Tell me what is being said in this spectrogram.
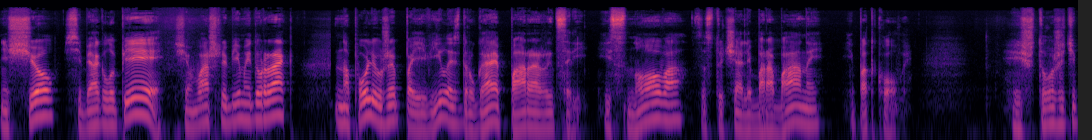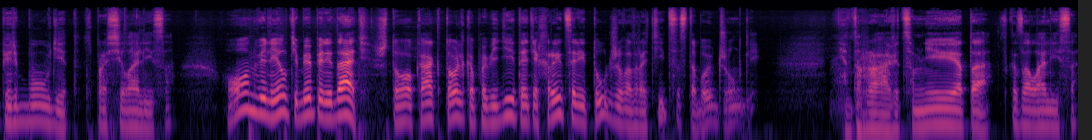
не счел себя глупее, чем ваш любимый дурак». На поле уже появилась другая пара рыцарей, и снова застучали барабаны и подковы. «И что же теперь будет?» — спросила Алиса. «Он велел тебе передать, что как только победит этих рыцарей, тут же возвратится с тобой в джунгли». «Не нравится мне это», — сказала Алиса.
